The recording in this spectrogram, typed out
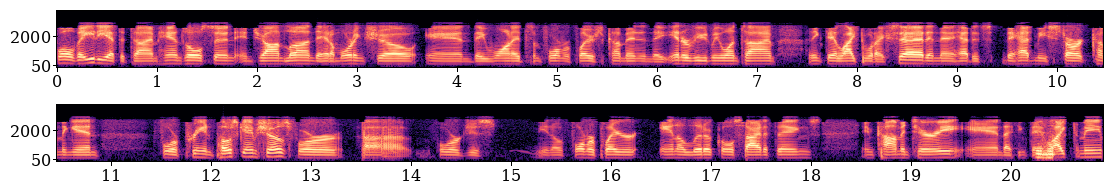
1280 at the time, Hans Olsen and John Lund, they had a morning show, and they wanted some former players to come in, and they interviewed me one time. I think they liked what I said, and they had to, they had me start coming in for pre and post game shows for uh, for just you know former player analytical side of things and commentary, and I think they mm-hmm. liked me,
